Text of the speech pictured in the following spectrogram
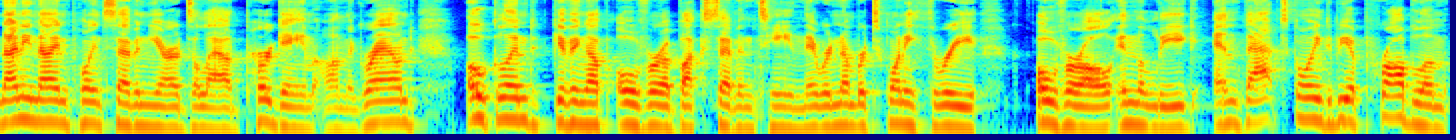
99.7 yards allowed per game on the ground. Oakland giving up over a buck 17. They were number 23 overall in the league, and that's going to be a problem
